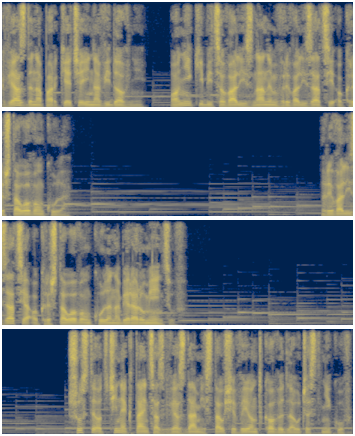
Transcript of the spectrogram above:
Gwiazdy na parkiecie i na widowni. Oni kibicowali znanym w rywalizacji o kryształową kulę. Rywalizacja o kryształową kulę nabiera rumieńców. Szósty odcinek Tańca z Gwiazdami stał się wyjątkowy dla uczestników,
